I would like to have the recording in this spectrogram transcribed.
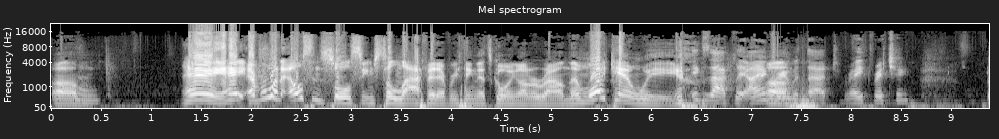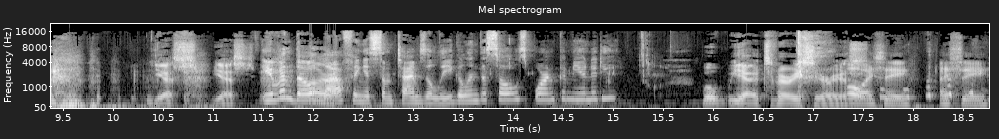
Um, hey, hey! Everyone else in Souls seems to laugh at everything that's going on around them. Why can't we? Exactly, I agree Uh. with that, right, Richie? Yes, yes. Even though All right. laughing is sometimes illegal in the Soulsborne community. Well, yeah, it's very serious. oh, I see. I see.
